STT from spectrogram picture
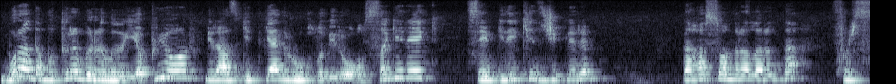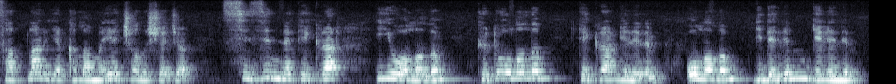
burada bu tırvırılığı yapıyor. Biraz git gel ruhlu biri olsa gerek. Sevgili ikizciklerim daha sonralarında fırsatlar yakalamaya çalışacak. Sizinle tekrar iyi olalım, kötü olalım, tekrar gelelim. Olalım, gidelim, gelelim.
